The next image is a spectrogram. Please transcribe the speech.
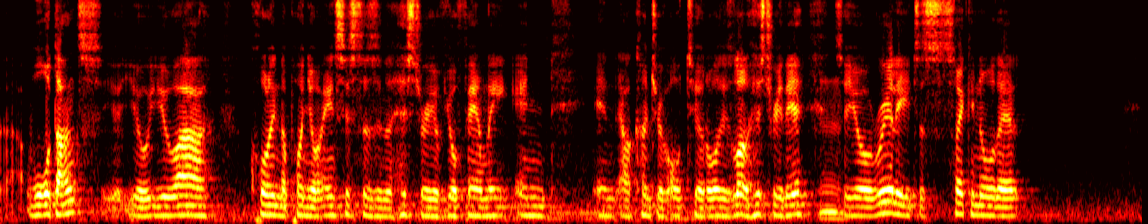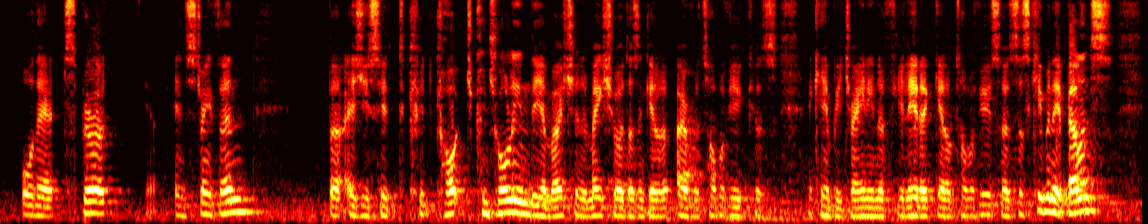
uh, war dance. You, you, you are calling upon your ancestors and the history of your family and and our country of Aotearoa. There's a lot of history there, so you're really just soaking all that all that spirit Yeah. and strength in. But as you said, controlling the emotion and make sure it doesn't get over the top of you because it can be draining if you let it get on top of you. So it's just keeping that balance,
